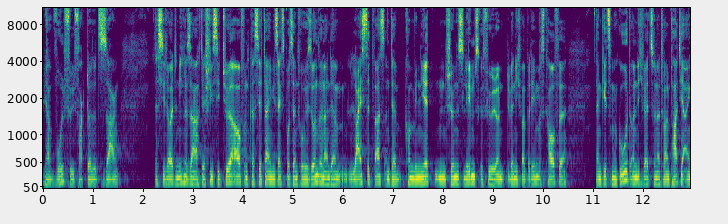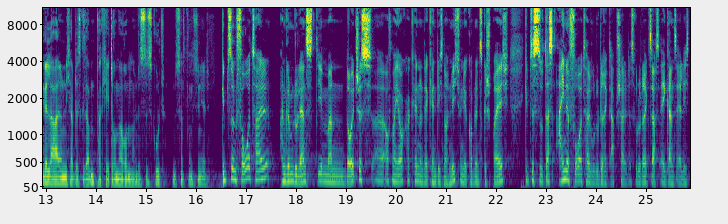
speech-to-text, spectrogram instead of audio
ja, Wohlfühlfaktor sozusagen. Dass die Leute nicht nur sagen, ach, der schließt die Tür auf und kassiert da irgendwie 6% Provision, sondern der leistet was und der kombiniert ein schönes Lebensgefühl. Und wenn ich mal bei dem was kaufe, dann geht's mir gut und ich werde zu einer tollen Party eingeladen und ich habe das Gesamtpaket drumherum und das ist gut. Das hat funktioniert. Gibt es so ein Vorurteil? Angenommen, du lernst jemanden Deutsches äh, auf Mallorca kennen und der kennt dich noch nicht und ihr kommt ins Gespräch. Gibt es so das eine Vorurteil, wo du direkt abschaltest, wo du direkt sagst, ey, ganz ehrlich,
